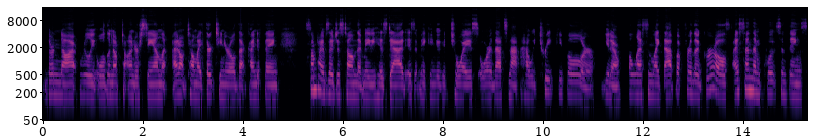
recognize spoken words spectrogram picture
they're not really old enough to understand. Like, I don't tell my 13 year old that kind of thing sometimes I just tell him that maybe his dad isn't making a good choice or that's not how we treat people or, you know, a lesson like that. But for the girls, I send them quotes and things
